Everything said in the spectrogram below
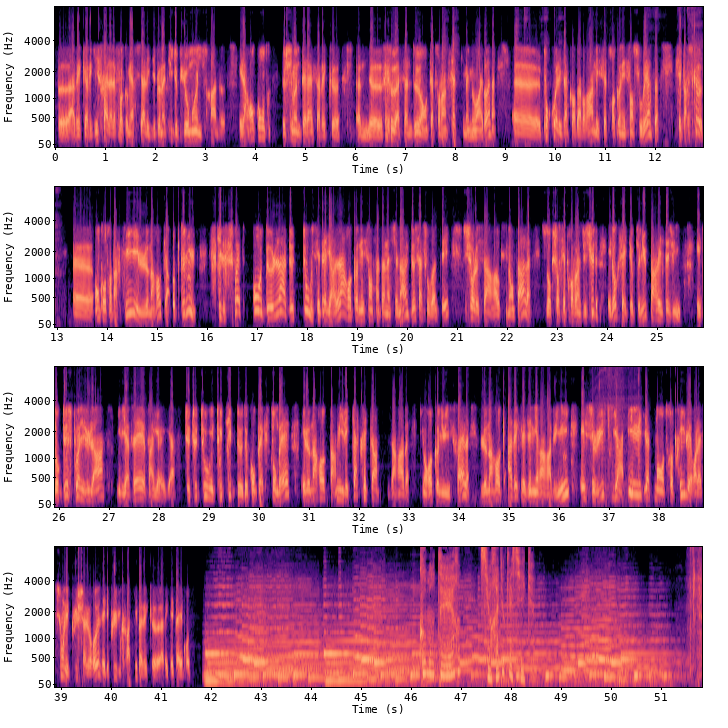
euh, avec avec Israël à la fois commercial et diplomatique depuis au moins Israël et la rencontre de Shimon Peres avec euh, euh, Feu Hassan II en 87, si ma mémoire est bonne. pourquoi les accords d'Abraham et cette reconnaissance ouverte? C'est parce que en contrepartie, le Maroc a obtenu ce qu'il souhaite au-delà de tout, c'est-à-dire la reconnaissance internationale de sa souveraineté sur le Sahara occidental, donc sur ces provinces du Sud, et donc ça a été obtenu par les États-Unis. Et donc de ce point de vue-là, il y avait, enfin, il y a, tout, tout, tout, tout, type de, de complexe tombait, et le Maroc, parmi les quatre États arabes qui ont reconnu Israël, le Maroc avec les Émirats arabes unis est celui qui a immédiatement entrepris les relations les plus chaleureuses et les plus lucratives avec, euh, avec l'État hébreu. Commentaire sur Radio Classique.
